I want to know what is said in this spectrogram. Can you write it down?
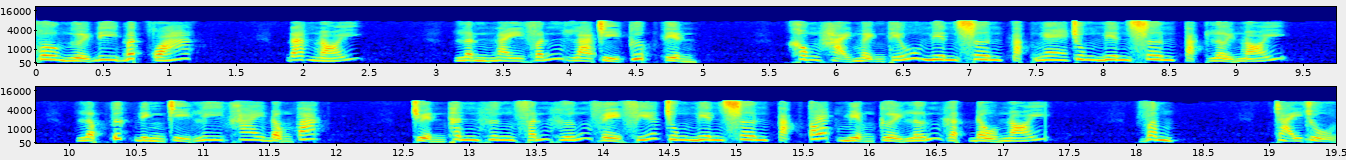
Vô người đi bất quá. Đã nói. Lần này vẫn là chỉ cướp tiền. Không hại mệnh thiếu niên sơn tặc nghe trung niên sơn tặc lời nói. Lập tức đình chỉ ly khai động tác. Chuyển thân hưng phấn hướng về phía trung niên sơn tặc toét miệng cười lớn gật đầu nói. Vâng. Trại chủ.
